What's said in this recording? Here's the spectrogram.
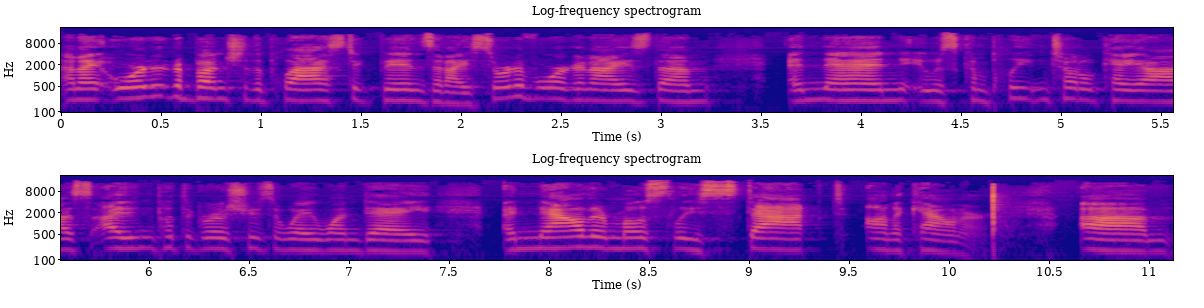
and I ordered a bunch of the plastic bins, and I sort of organized them. And then it was complete and total chaos. I didn't put the groceries away one day, and now they're mostly stacked on a counter. Um,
